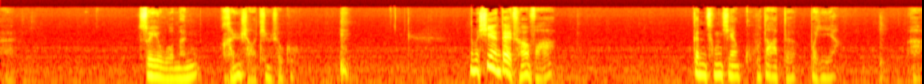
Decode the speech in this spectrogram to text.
啊，所以我们很少听说过。那么现代传法。跟从前古大德不一样，啊，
